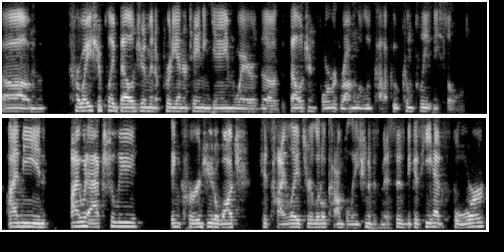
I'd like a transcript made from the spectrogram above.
um, Croatia play Belgium in a pretty entertaining game where the, the Belgian forward Romelu Lukaku completely sold. I mean, I would actually encourage you to watch his highlights or a little compilation of his misses because he had four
